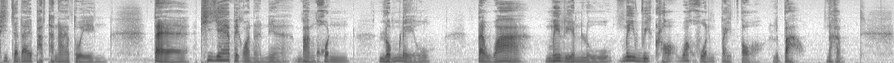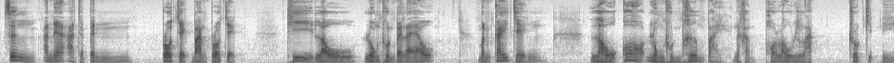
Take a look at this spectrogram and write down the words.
ที่จะได้พัฒนาตัวเอง แต่ที่แย่ไปกว่านั้นเนี่ย บางคนล้มเหลว แต่ว่าไม่เรียนรู้ไม่วิเคราะห์ว่าควรไปต่อหรือเปล่านะครับ ซึ่งอันเนี้ยอาจจะเป็นโปรเจกต์บางโปรเจกต์ที่เราลงทุนไปแล้ว มันใกล้เจ๊ง เราก็ลงทุนเพิ่มไปนะครับ เพราะเรารักธุรกิจนี้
